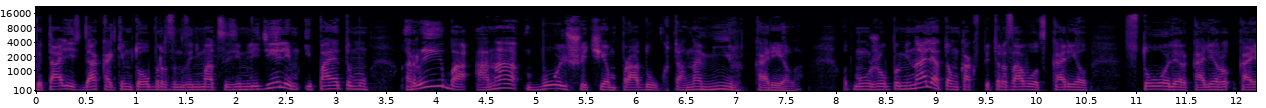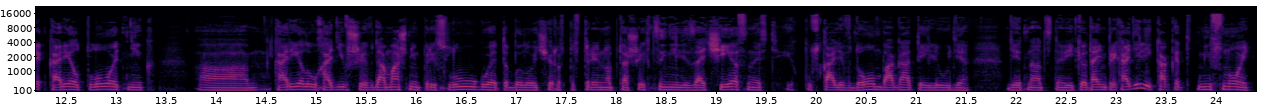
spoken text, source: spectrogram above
пытались, да, каким-то образом заниматься земледелием, и поэтому рыба, она больше, чем продукт, она мир Карела. Вот мы уже упоминали о том, как в Петрозаводск Карел столер, Карел, Карел плотник – карелы, уходившие в домашнюю прислугу, это было очень распространено, потому что их ценили за честность, их пускали в дом богатые люди в XIX веке. Вот они приходили, и как этот мясной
